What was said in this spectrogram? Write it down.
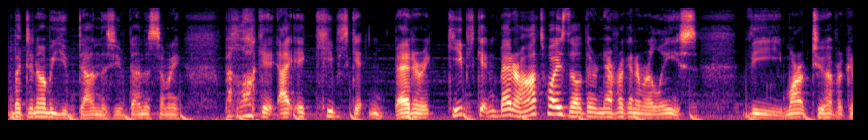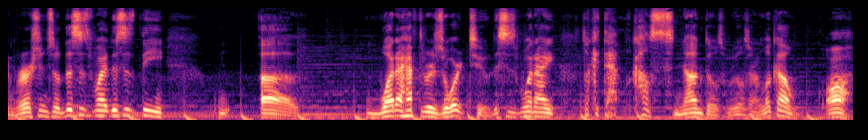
but Danoby, you've done this. You've done this so many. But look, it I, it keeps getting better. It keeps getting better. Hot Toys though, they're never gonna release the Mark II hover conversion. So this is why this is the uh what I have to resort to. This is what I look at that. Look how snug those wheels are. Look how oh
